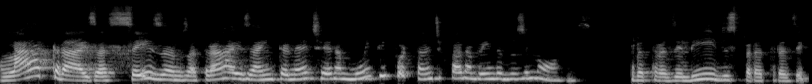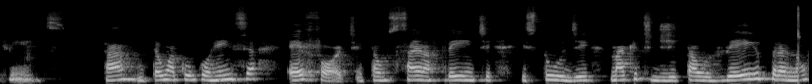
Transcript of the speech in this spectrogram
lá atrás, há seis anos atrás, a internet era muito importante para a venda dos imóveis, para trazer leads, para trazer clientes. Tá? Então a concorrência é forte. Então sai na frente, estude. Marketing digital veio para não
